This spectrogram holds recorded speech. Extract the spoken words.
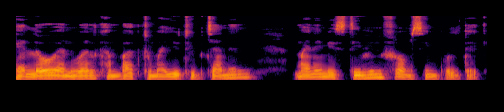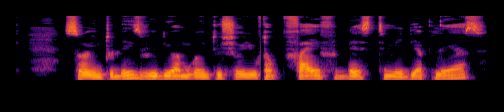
Hello and welcome back to my YouTube channel. My name is Steven from simpleTEQ. So in today's video, I'm going to show you top 5 best media players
